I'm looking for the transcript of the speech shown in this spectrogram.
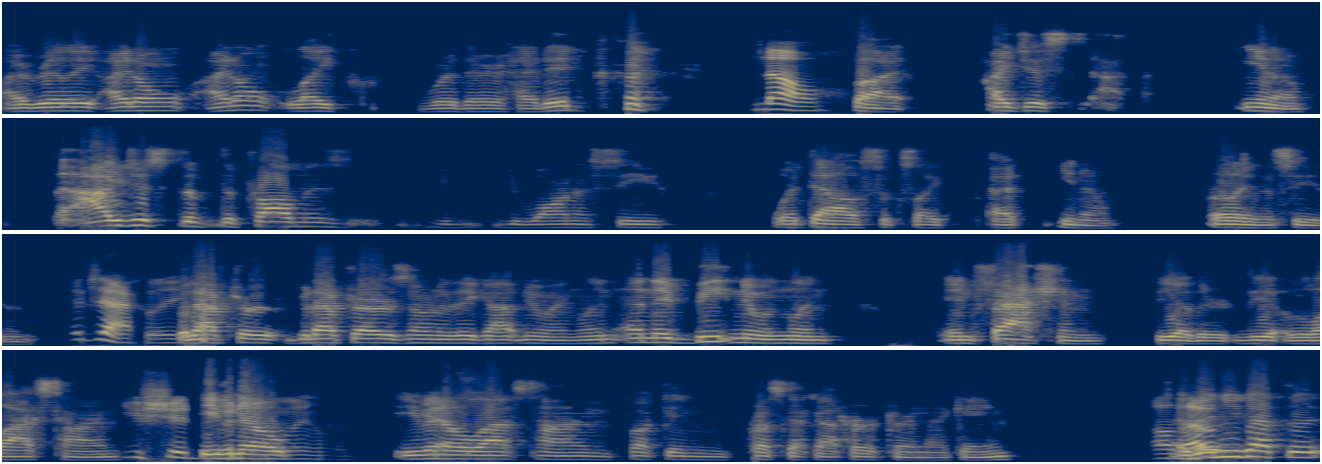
I really, I don't, I don't like where they're headed. No, but I just, you know, I just the the problem is you you want to see what Dallas looks like at you know early in the season. exactly. But after but after Arizona, they got New England, and they beat New England in fashion the other the last time. you should even though- New England. Even Yes. though last time fucking Prescott got hurt during that game, Oh, and then was, you got the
